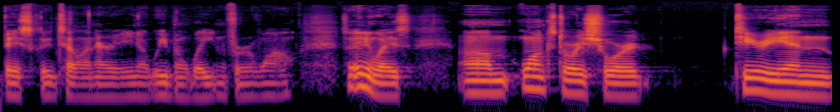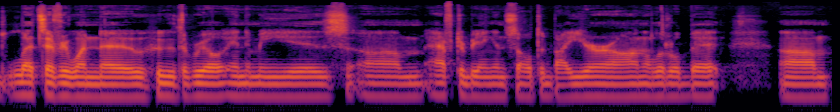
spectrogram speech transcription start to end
basically telling her, you know, we've been waiting for a while. So, anyways, um, long story short, Tyrion lets everyone know who the real enemy is um, after being insulted by Euron a little bit. Um,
